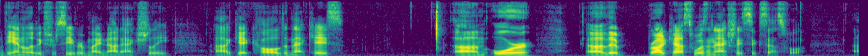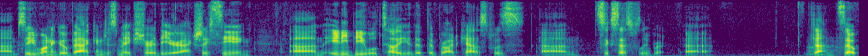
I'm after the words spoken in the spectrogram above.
the analytics receiver might not actually uh, get called in that case. Um, or uh, the broadcast wasn't actually successful. Um, so you'd want to go back and just make sure that you're actually seeing um, ADB will tell you that the broadcast was um, successfully uh, done. So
